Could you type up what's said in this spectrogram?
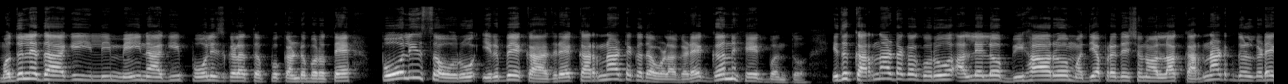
ಮೊದಲನೇದಾಗಿ ಇಲ್ಲಿ ಮೇಯ್ನ್ ಆಗಿ ಪೊಲೀಸ್ಗಳ ತಪ್ಪು ಕಂಡು ಬರುತ್ತೆ. ಪೊಲೀಸ್ ಅವರು ಇರಬೇಕಾದ್ರೆ ಕರ್ನಾಟಕದ ಒಳಗಡೆ ಗನ್ ಹೇಗೆ ಬಂತು? ಇದು ಕರ್ನಾಟಕ ಗುರು, ಅಲ್ಲೆಲ್ಲೋ ಬಿಹಾರ, ಮಧ್ಯಪ್ರದೇಶನೋ ಅಲ್ಲ, ಕರ್ನಾಟಕದೊಳಗಡೆ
